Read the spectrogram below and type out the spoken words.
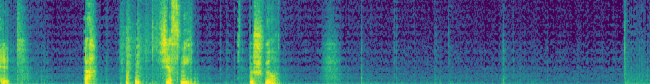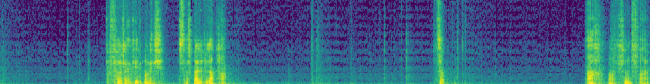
Held. Ja. Jasmin. Beschwören. Befördern geht noch nicht. Muss erstmal Level up haben. Ach, noch 5 war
